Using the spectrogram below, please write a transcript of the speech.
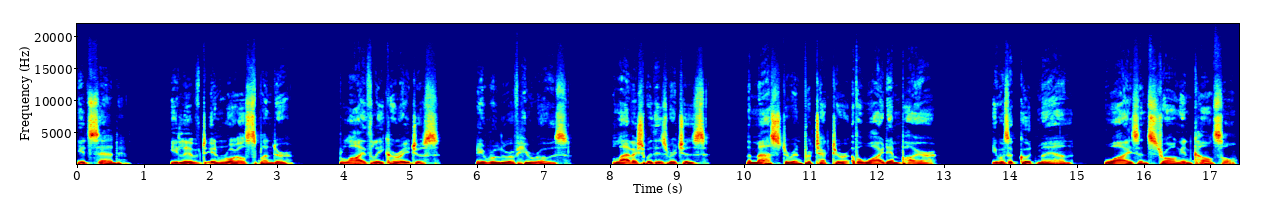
It said, He lived in royal splendor, blithely courageous, a ruler of heroes, lavish with his riches, the master and protector of a wide empire. He was a good man, wise and strong in counsel.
